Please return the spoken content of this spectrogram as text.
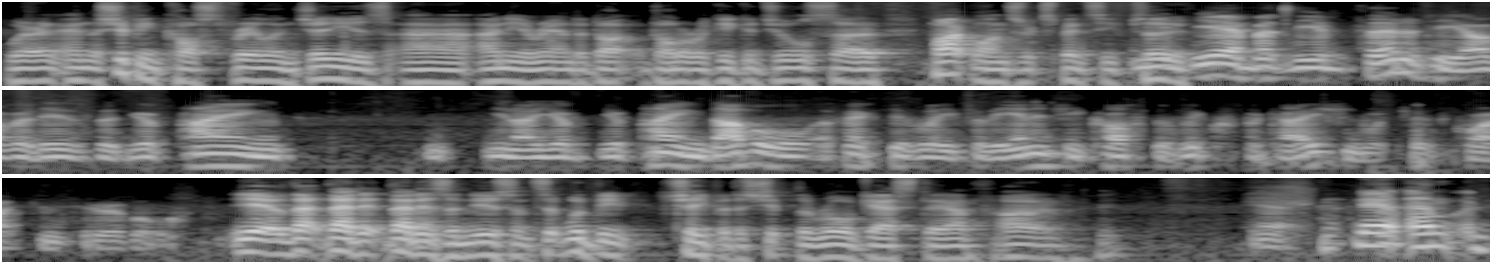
Where and the shipping cost for LNG is uh, only around a dollar a gigajoule, so pipelines are expensive too. Yeah, but the absurdity of it is that you're paying you know, you're, you're paying double effectively for the energy cost of liquefaction, which is quite considerable. Yeah, that that that is a nuisance. It would be cheaper to ship the raw gas down. yeah. Now, um,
